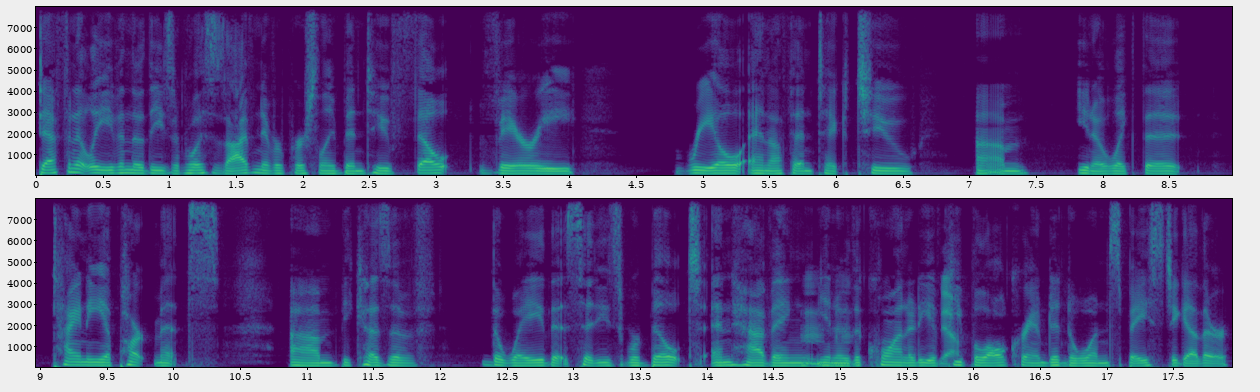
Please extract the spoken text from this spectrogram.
definitely, even though these are places I've never personally been to, felt very real and authentic to, um, you know, like the tiny apartments, um, because of the way that cities were built and having mm-hmm. you know mm-hmm. the quantity of yeah. people all crammed into one space together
